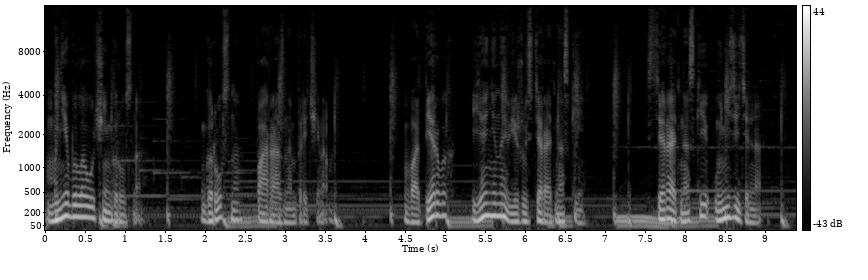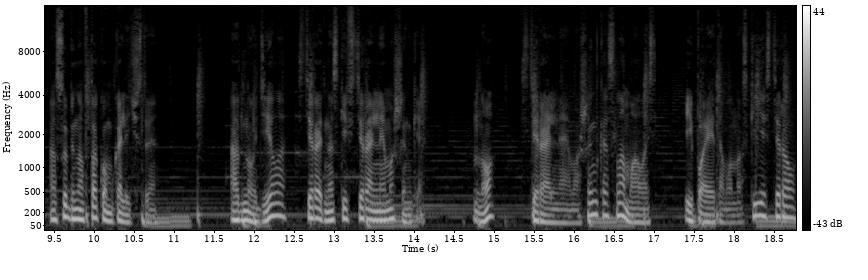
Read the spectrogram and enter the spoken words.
Мне было очень грустно. Грустно по разным причинам. Во-первых, я ненавижу стирать носки. Стирать носки унизительно, особенно в таком количестве. Одно дело — стирать носки в стиральной машинке. Но стиральная машинка сломалась, и поэтому носки я стирал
